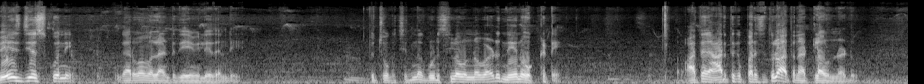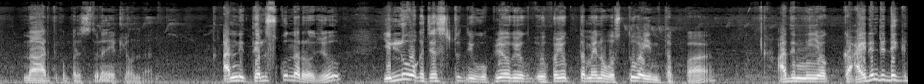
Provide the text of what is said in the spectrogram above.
బేస్ చేసుకొని గర్వం అలాంటిది ఏమీ లేదండి. ఇప్పుడు ఒక చిన్న గుడిసెలో ఉన్నవాడు నేను ఒక్కటే. అతని ఆర్థిక పరిస్థితిలో అతను అట్లా ఉన్నాడు. నా ఆర్థిక పరిస్థితిలో నేను ఇట్లా ఉన్నాను. అన్ని తెలుసుకున్న రోజు ఇల్లు ఒక జస్ట్ ఉపయోగ ఉపయుక్తమైన వస్తువు అయింది తప్ప అది నీ యొక్క ఐడెంటిటీకి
